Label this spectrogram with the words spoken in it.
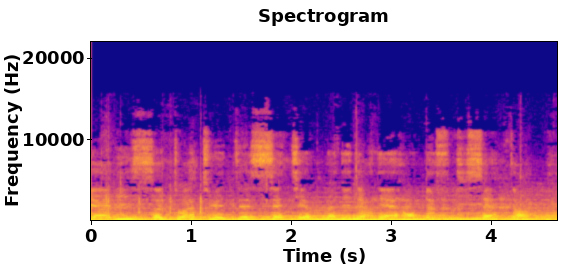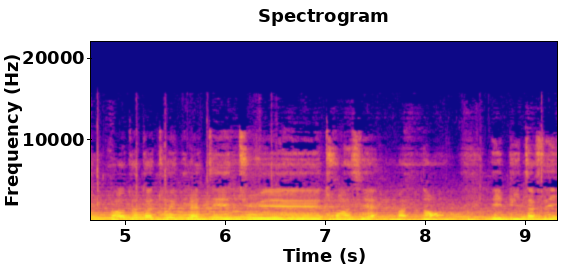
Alice, toi tu étais septième l'année dernière en 9-17. Alors ah, toi tu as tout éclaté, tu es troisième maintenant. Et puis tu as fait 8-18.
